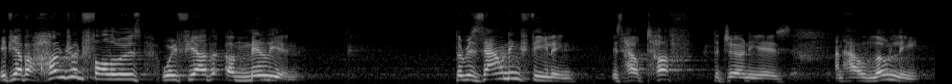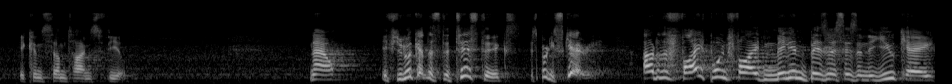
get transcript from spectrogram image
If you have a hundred followers or if you have a million, the resounding feeling is how tough the journey is and how lonely it can sometimes feel. Now, if you look at the statistics, it's pretty scary. Out of the 5.5 million businesses in the UK,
